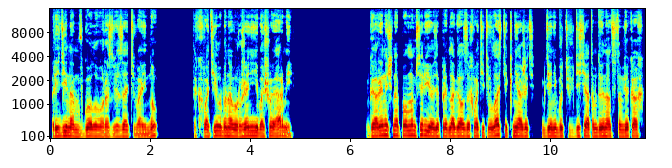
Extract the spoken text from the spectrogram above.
Приди нам в голову развязать войну, так хватило бы на вооружение небольшой армии. Горыныч на полном серьезе предлагал захватить власть и княжить где-нибудь в X-XII веках.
